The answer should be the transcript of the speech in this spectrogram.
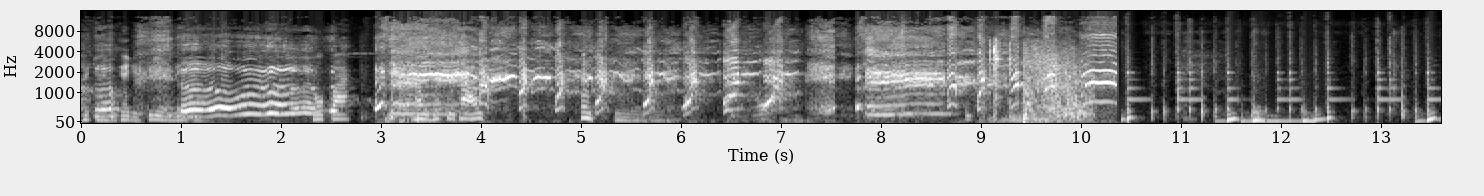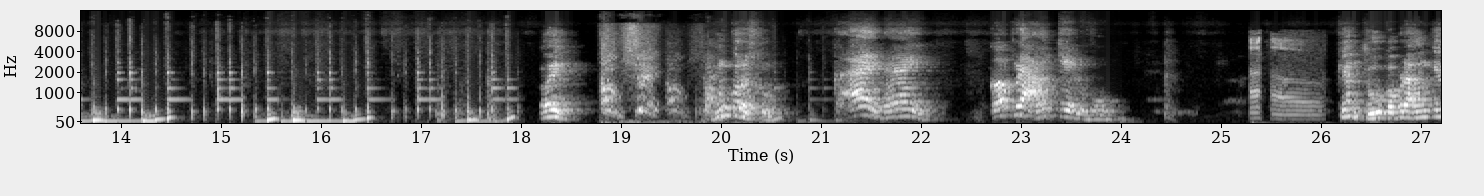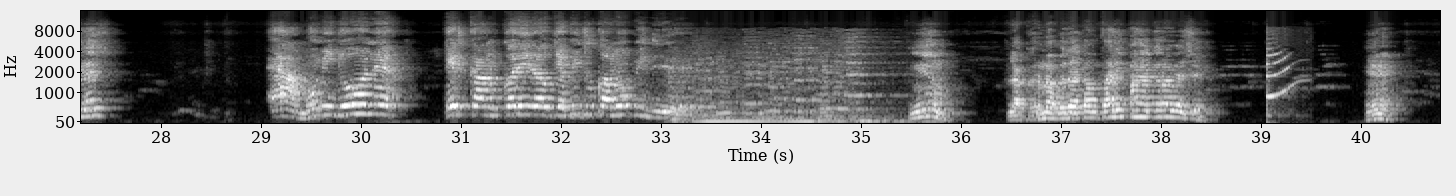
ઘડી ઘડી પીલી લઈ જાય. હોપા હાલ જતું થા, હાલ. ઓય શું કરો છો કાઈ નહીં કપડા હંકેલું હું કેમ તું કપડા હંકેલેશ આ મમ્મી જો ને એક કામ કરી રહ્યો કે બીજું કામ ઓપી દે. કેમ? એટલે ઘરના બધા કામ તારી પાસે કરાવે છે. હે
